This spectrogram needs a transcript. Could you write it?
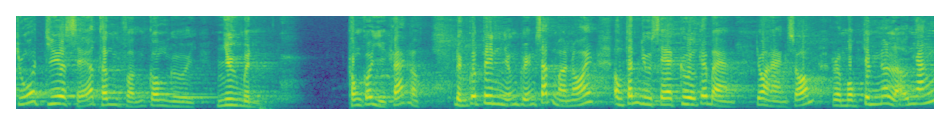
Chúa chia sẻ thân phận con người như mình không có gì khác đâu. Đừng có tin những quyển sách mà nói, ông thánh du xe cưa cái bàn cho hàng xóm, rồi một chân nó lỡ ngắn,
